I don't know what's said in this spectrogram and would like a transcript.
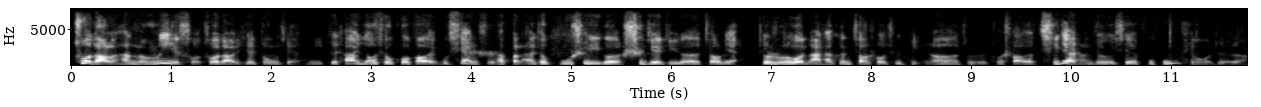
做到了他能力所做到一些东西。你对他要求过高也不现实，他本来就不是一个世界级的教练。就是如果拿他跟教授去比呢，就是多少起点上就有一些不公平，我觉得。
